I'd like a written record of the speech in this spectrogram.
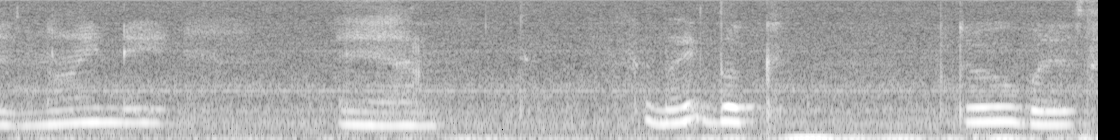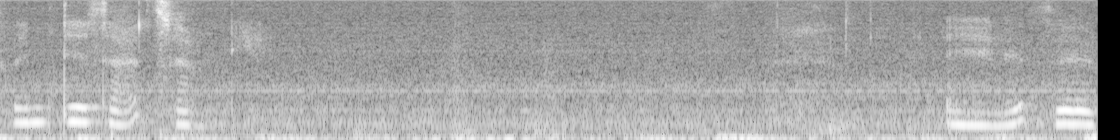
is 90. And it might look blue, but its Ventus at 70. And it said,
